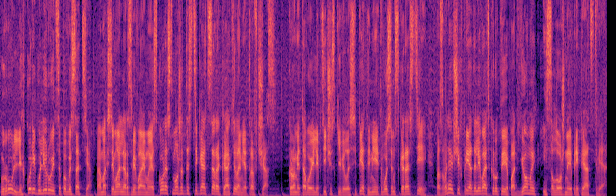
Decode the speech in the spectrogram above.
Руль легко регулируется по высоте, а максимально развиваемая скорость может достигать 40 км в час. Кроме того, эллиптический велосипед имеет 8 скоростей, позволяющих преодолевать крутые подъемы и сложные препятствия.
